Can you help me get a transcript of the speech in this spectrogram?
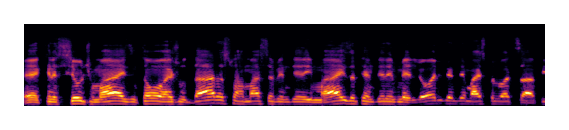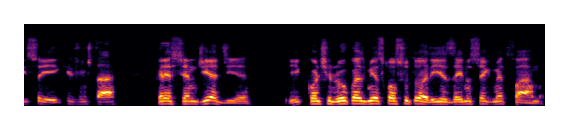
É, cresceu demais, então ajudar as farmácias a venderem mais, atenderem melhor e vender mais pelo WhatsApp. Isso aí que a gente está crescendo dia a dia. E continuo com as minhas consultorias aí no segmento farma.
